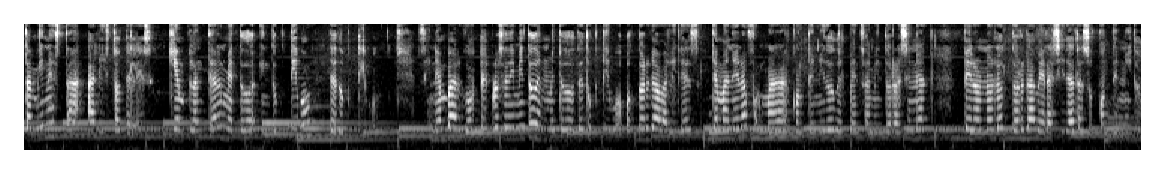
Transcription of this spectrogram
También está Aristóteles, quien plantea el método inductivo-deductivo sin embargo, el procedimiento del método deductivo otorga validez de manera formal al contenido del pensamiento racional, pero no le otorga veracidad a su contenido.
